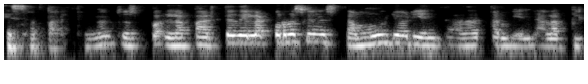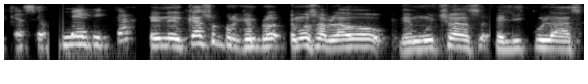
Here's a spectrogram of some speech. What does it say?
esa parte, ¿no? Entonces la parte de la corrosión está muy orientada también a la aplicación médica. En el caso, por ejemplo, hemos hablado de muchas películas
